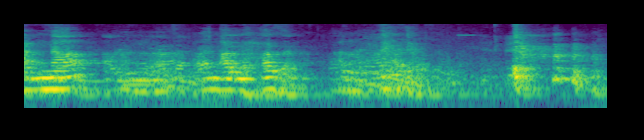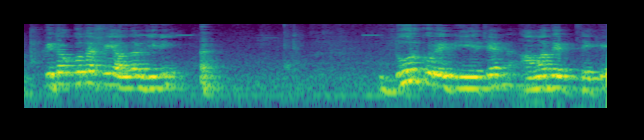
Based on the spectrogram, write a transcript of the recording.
আন্না আল কৃতজ্ঞতা সেই আল্লাহ যিনি দূর করে দিয়েছেন আমাদের থেকে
